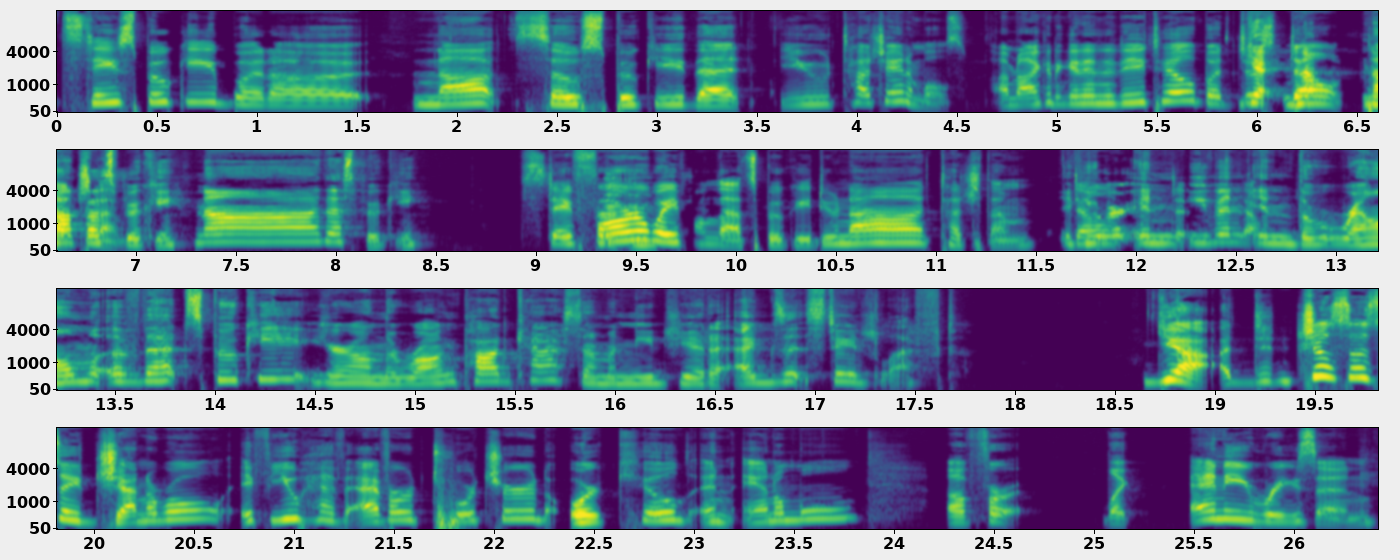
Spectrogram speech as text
Stay spooky, but uh, not so spooky that you touch animals. I'm not gonna get into detail, but just yeah, don't not, not that them. spooky. Not that spooky. Stay far Mm-mm. away from that spooky. Do not touch them. If don't, you're in d- even don't. in the realm of that spooky, you're on the wrong podcast. I'm gonna need you to exit stage left. Yeah, d- just as a general, if you have ever tortured or killed an animal uh, for like any reason,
